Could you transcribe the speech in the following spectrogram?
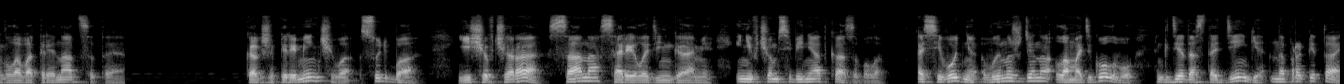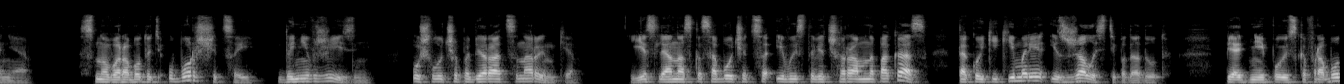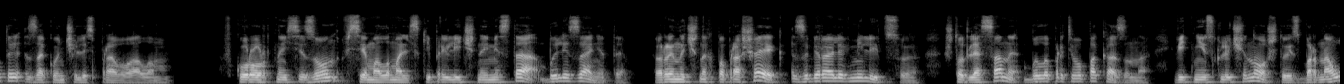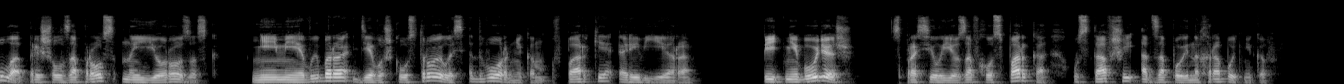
Глава 13. Как же переменчива судьба. Еще вчера Сана сорила деньгами и ни в чем себе не отказывала, а сегодня вынуждена ломать голову, где достать деньги на пропитание. Снова работать уборщицей? Да не в жизнь. Уж лучше побираться на рынке. Если она скособочится и выставит шрам на показ, такой кикиморе из жалости подадут. Пять дней поисков работы закончились провалом. В курортный сезон все маломальски приличные места были заняты. Рыночных попрошаек забирали в милицию, что для Саны было противопоказано, ведь не исключено, что из Барнаула пришел запрос на ее розыск. Не имея выбора, девушка устроилась дворником в парке Ривьера. «Пить не будешь?» – спросил ее завхоз парка, уставший от запойных работников.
